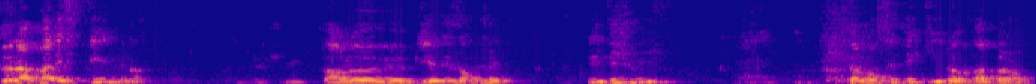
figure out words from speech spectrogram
de la Palestine par le biais des Anglais. Il était juif. Seulement, c'était qui le rabbin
